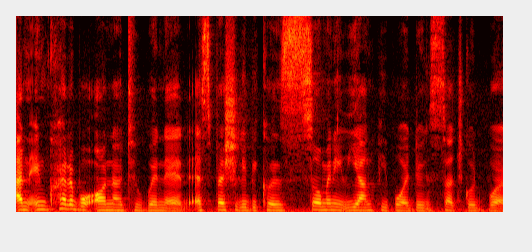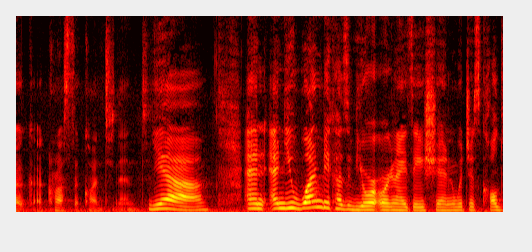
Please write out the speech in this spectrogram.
an incredible honor to win it, especially because so many young people are doing such good work across the continent. Yeah, and and you won because of your organization, which is called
